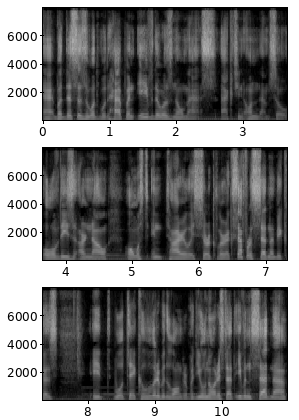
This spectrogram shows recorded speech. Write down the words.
Uh, but this is what would happen if there was no mass acting on them. So all of these are now almost entirely circular, except for Sedna because it will take a little bit longer. But you'll notice that even Sedna,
